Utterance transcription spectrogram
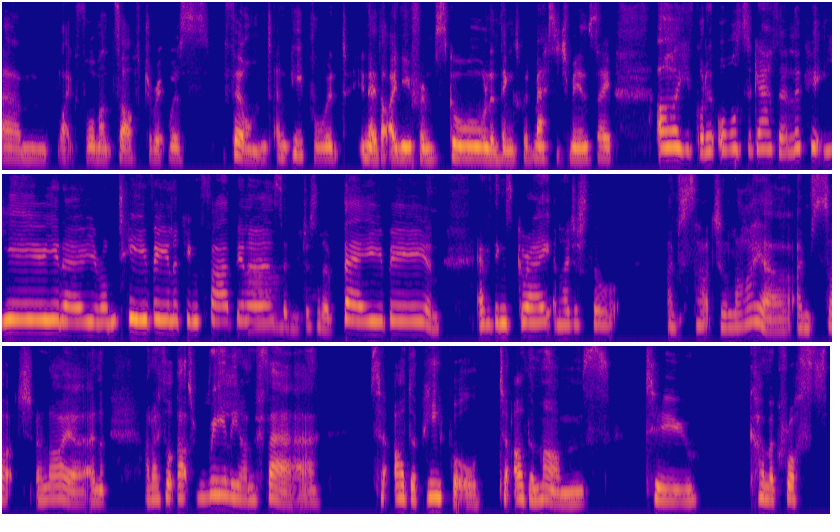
um, like four months after it was filmed, and people would, you know, that I knew from school and things would message me and say, "Oh, you've got it all together. Look at you. You know, you're on TV looking fabulous, and you just had a baby, and everything's great." And I just thought, I'm such a liar. I'm such a liar, and and I thought that's really unfair to other people, to other mums, to come across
